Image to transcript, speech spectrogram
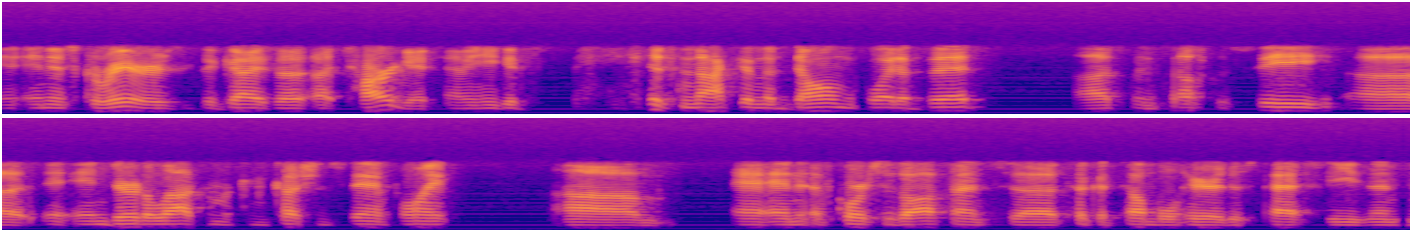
in, in his career is the guy's a, a target. I mean, he gets he gets knocked in the dome quite a bit. Uh, it's been tough to see. Uh, endured a lot from a concussion standpoint, um, and, and of course his offense uh, took a tumble here this past season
